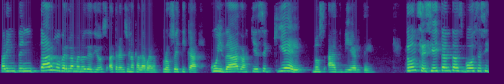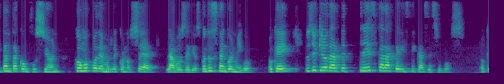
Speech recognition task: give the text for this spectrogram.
para intentar mover la mano de Dios a través de una palabra profética. Cuidado, aquí Ezequiel nos advierte. Entonces, si hay tantas voces y tanta confusión, ¿cómo podemos reconocer la voz de Dios? ¿Cuántos están conmigo? ¿Ok? Entonces yo quiero darte tres características de su voz. ¿Ok?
